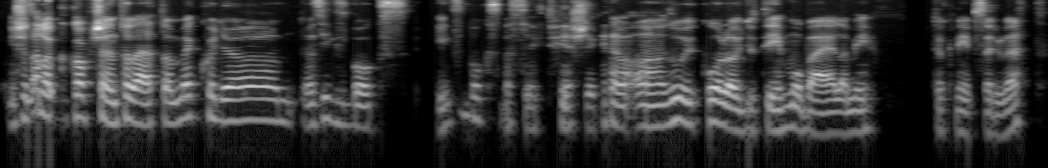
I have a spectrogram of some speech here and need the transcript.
És az annak a kapcsán találtam meg, hogy a, az Xbox, Xbox beszélt hülyeséget, nem, az új Call of Duty Mobile, ami tök népszerű lett,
